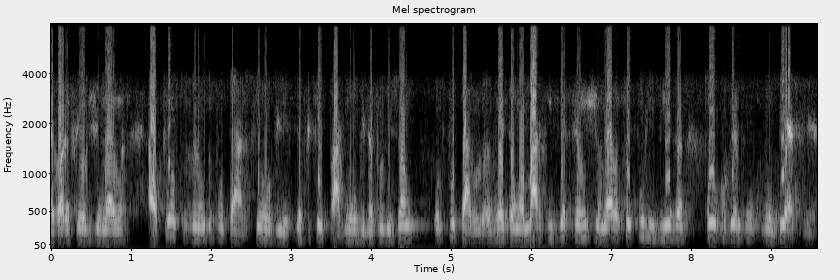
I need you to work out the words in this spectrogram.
agora foi o legionela, ao ponto de um deputado que eu ouvi, eu fiquei pago, eu ouvi na televisão, o deputado Leitão Amar dizer que a legionela foi proibida pelo governo do, do PSD.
